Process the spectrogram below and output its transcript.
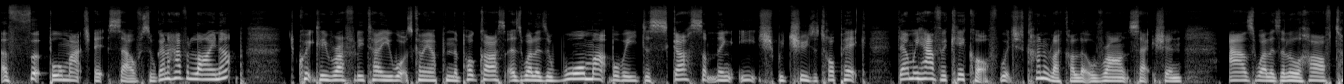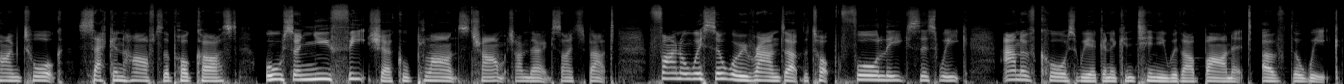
a football match itself. So we're going to have a lineup, quickly, roughly tell you what's coming up in the podcast, as well as a warm up where we discuss something each. We choose a topic. Then we have a kickoff, which is kind of like our little rant section as well as a little halftime talk, second half to the podcast. Also, new feature called Plants Chant, which I'm very excited about. Final whistle, where we round up the top four leagues this week. And of course, we are going to continue with our Barnet of the week.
